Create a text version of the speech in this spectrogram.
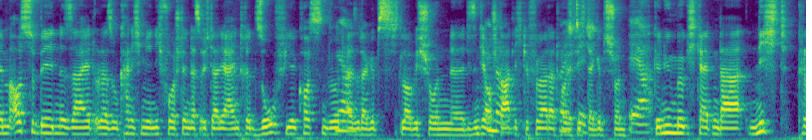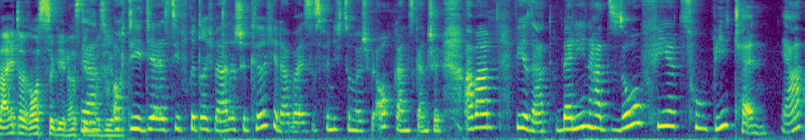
ähm, Auszubildende seid oder so, kann ich mir nicht vorstellen, dass euch da der Eintritt so viel kosten wird. Ja. Also da gibt es, glaube ich, schon, äh, die sind ja auch Genau. staatlich gefördert häufig, Richtig. da gibt es schon Ja. genügend Möglichkeiten, da nicht pleite rauszugehen aus dem Ja, Museum. auch die, da ist die Friedrich-Werdersche Kirche dabei. Das finde ich zum Beispiel auch ganz, ganz schön. Aber wie gesagt, Berlin hat so viel zu bieten. Ja,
